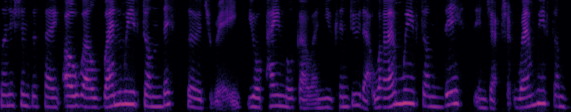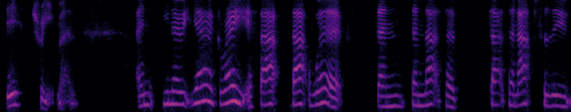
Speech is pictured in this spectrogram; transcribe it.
clinicians are saying oh well when we've done this surgery your pain will go and you can do that. When we've done this injection when we've done this treatment and you know yeah great if that that works then then that's a that's an absolute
